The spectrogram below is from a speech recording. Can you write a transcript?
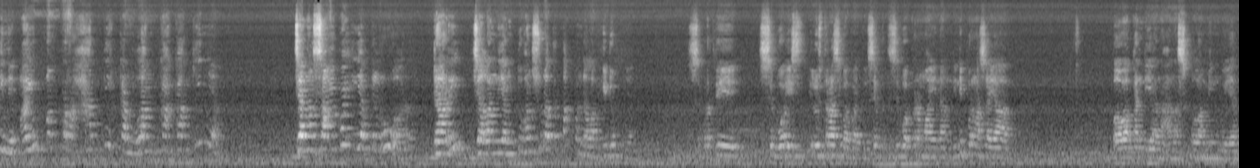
gini, Ayub memperhatikan langkah kakinya. Jangan sampai ia keluar dari jalan yang Tuhan sudah tetapkan dalam hidupnya. Seperti sebuah ilustrasi Bapak Ibu, seperti sebuah permainan. Ini pernah saya bawakan di anak-anak sekolah minggu ya.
